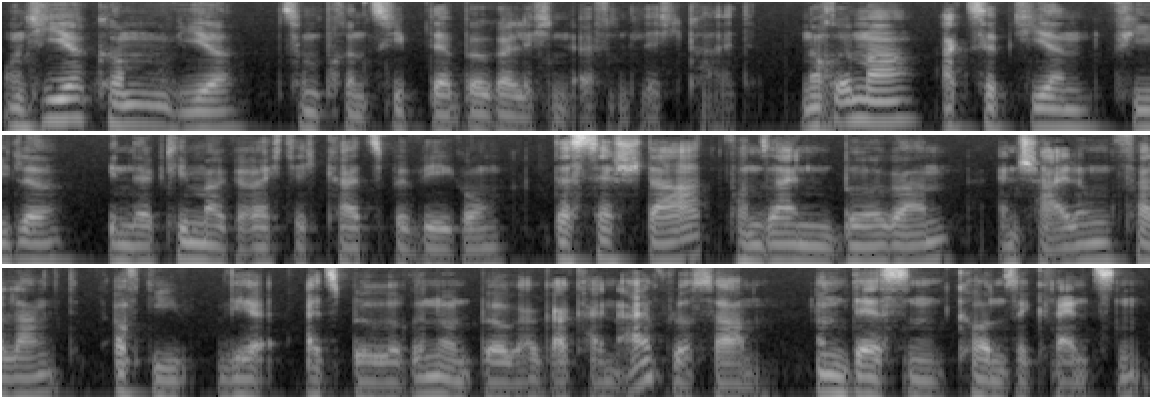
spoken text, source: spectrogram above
Und hier kommen wir zum Prinzip der bürgerlichen Öffentlichkeit. Noch immer akzeptieren viele in der Klimagerechtigkeitsbewegung, dass der Staat von seinen Bürgern Entscheidungen verlangt, auf die wir als Bürgerinnen und Bürger gar keinen Einfluss haben und dessen Konsequenzen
